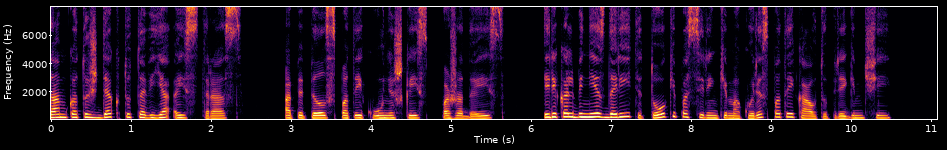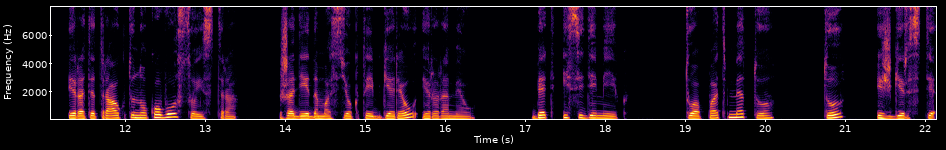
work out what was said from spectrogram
tam, kad uždegtų tavyje aistras, apipils pataikūniškais pažadais ir įkalbinės daryti tokį pasirinkimą, kuris pataikautų prigimčiai ir atitrauktų nuo kovos su aistra, žadėdamas, jog taip geriau ir ramiau. Bet įsidėmėk, tuo pat metu tu išgirsti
